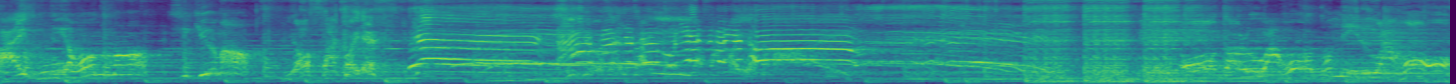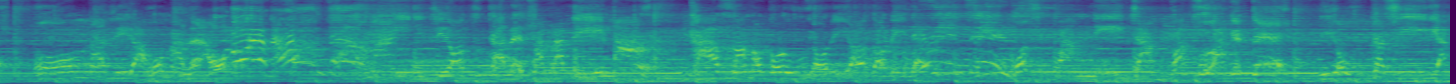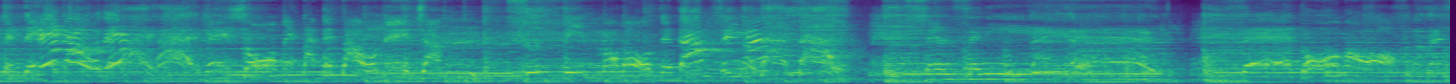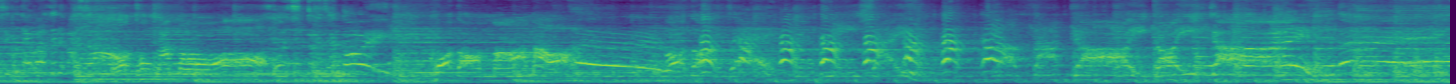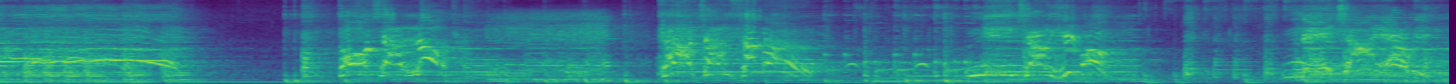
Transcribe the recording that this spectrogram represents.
はい日本も地球もよさこいです。イエーイ踊るアホと見るアホ同じアホなら踊れ。な毎日お疲れサラリーマン傘のゴルフより踊りで腰パンにちゃんぱつあげて夜更かしやめて笑顔で。化粧ベタベタお姉ちゃん。すっぴん戻ってダンシング。ダンダン先生に。生徒も。すいません忘れました大人も。しっかりせんこい。子供もちゃ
